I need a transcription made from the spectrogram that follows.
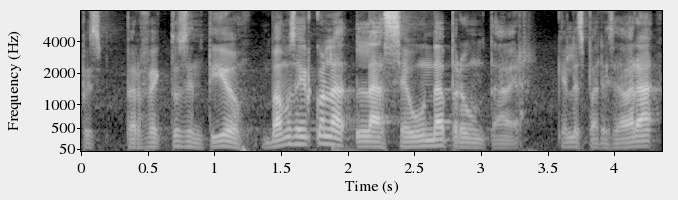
pues perfecto sentido. Vamos a ir con la, la segunda pregunta, a ver, ¿qué les parece? Ahora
